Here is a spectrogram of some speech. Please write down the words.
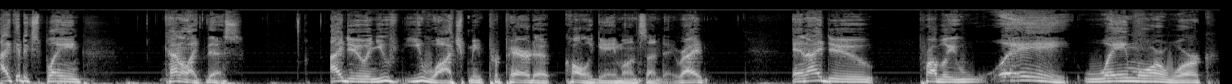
I could explain kind of like this. I do, and you you watch me prepare to call a game on Sunday, right? And I do probably way way more work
